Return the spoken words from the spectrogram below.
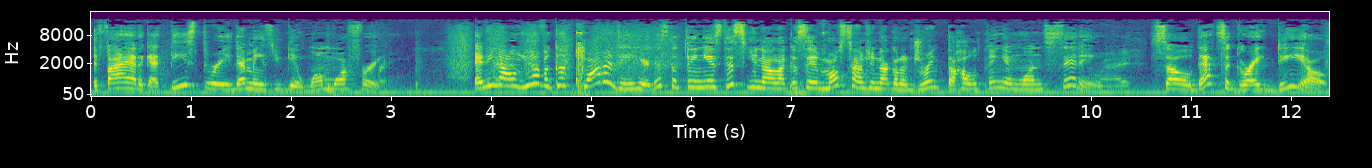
if I had got these three, that means you get one more free. And you know, you have a good quantity here. This the thing is, this you know, like I said, most times you're not gonna drink the whole thing in one sitting. Right. So that's a great deal.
